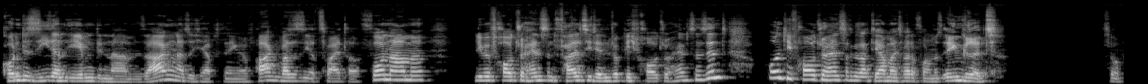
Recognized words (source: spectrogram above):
konnte sie dann eben den Namen sagen. Also ich habe sie dann gefragt, was ist ihr zweiter Vorname? Liebe Frau Johansson, falls Sie denn wirklich Frau Johansson sind. Und die Frau Johansson hat gesagt, ja, mein zweiter Vorname ist Ingrid. So.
